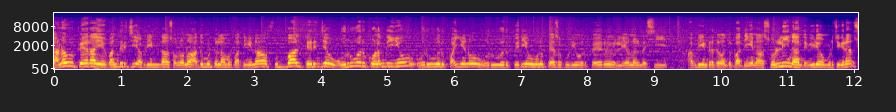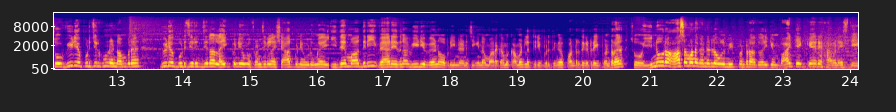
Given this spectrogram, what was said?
கனவு பேராக வந்துருச்சு அப்படின்னு தான் சொல்லணும். அது மட்டும் இல்லாமல் பார்த்தீங்கன்னா ஃபுட்பால் தெரிஞ்ச ஒரு ஒரு குழந்தையும் ஒரு ஒரு பையனும் ஒரு ஒரு பெரியவங்களும் பேசக்கூடிய ஒரு பேர் லியோனல் மெஸ்ஸி அப்படின்றத வந்து பார்த்தீங்கன்னா சொல்லி நான் இந்த வீடியோ முடிச்சுக்கிறேன். ஸோ வீடியோ பிடிச்சிருக்கும்னு நம்புகிறேன் வீடியோ பிடிச்சிருந்துச்சுன்னா லைக் பண்ணி உங்கள் ஃப்ரெண்ட்ஸுக்கெல்லாம் ஷேர் பண்ணி விடுங்க. இதே மாதிரி வேறு எதனா வீடியோ வேணும் அப்படின்னு நினச்சிங்கன்னா மறக்காமல் கமெண்ட்டில் தெரியப்படுத்துங்க. பண்ணுறதுக்கு ட்ரை பண்ணுறேன் ஸோ இன்னொரு ஆசமான கண்டென்ட்டில் உங்களை மீட் பண்ணுறேன் அது வரைக்கும் bye take care have nice day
